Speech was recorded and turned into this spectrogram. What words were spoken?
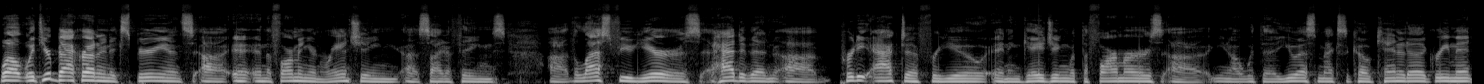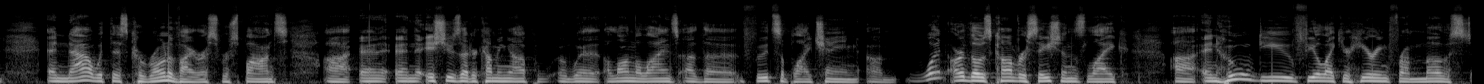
Well, with your background and experience uh, in, in, the farming and ranching uh, side of things, uh, the last few years had to have been uh, pretty active for you in engaging with the farmers, uh, you know, with the U.S. Mexico Canada agreement, and now with this coronavirus response uh, and, and the issues that are coming up with, along the lines of the food supply chain. Um, what are those conversations like? Uh, and who do you feel like you're hearing from most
